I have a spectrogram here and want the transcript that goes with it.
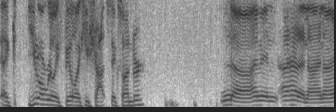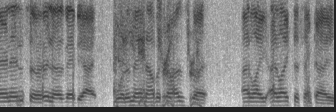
like you don't really feel like you shot six under. no, I mean I had a nine iron in, so who knows? Maybe I would have made Yeah, an true, albatross, true. but I like I like to think I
